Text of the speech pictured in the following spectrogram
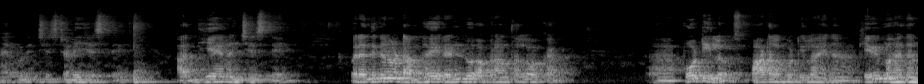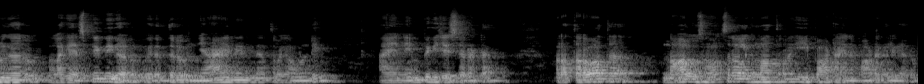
ఆయన గురించి స్టడీ చేస్తే అధ్యయనం చేస్తే మరి ఎందుకనో డెబ్భై రెండు ఆ ప్రాంతాల్లో ఒక పోటీలో పాటల పోటీలో ఆయన కేవి మహాదేవన్ గారు అలాగే ఎస్పీబి గారు వీరిద్దరూ న్యాయ నిర్ణేతలుగా ఉండి ఆయన ఎంపిక చేశారట. మరి ఆ తర్వాత నాలుగు సంవత్సరాలకి మాత్రం ఈ పాట ఆయన పాడగలిగారు.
